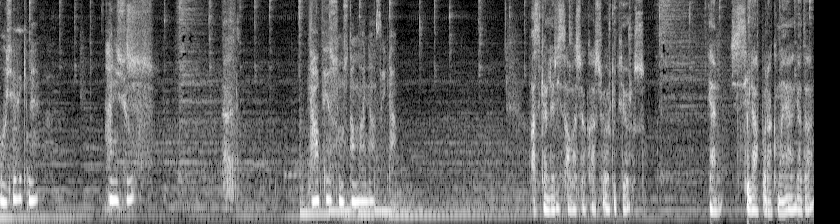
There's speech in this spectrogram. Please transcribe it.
Bolşevik mi? Hani şu... Evet. Ne yapıyorsunuz tam manasıyla? Askerleri savaşa karşı örgütlüyoruz. Yani silah bırakmaya ya da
